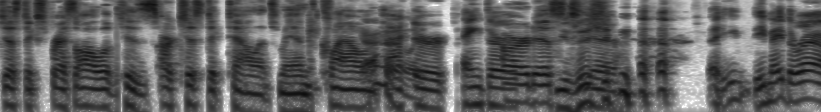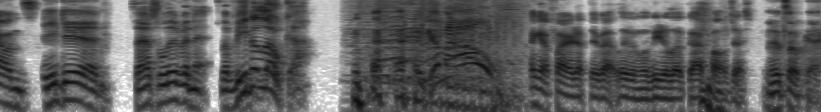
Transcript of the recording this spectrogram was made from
just express all of his artistic talents, man. Clown, actor, Painter, artist, musician. he, he made the rounds. He did. That's living it. La Vida Loca. Come on! I got fired up there about living La Vida Loca. I apologize. It's okay.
